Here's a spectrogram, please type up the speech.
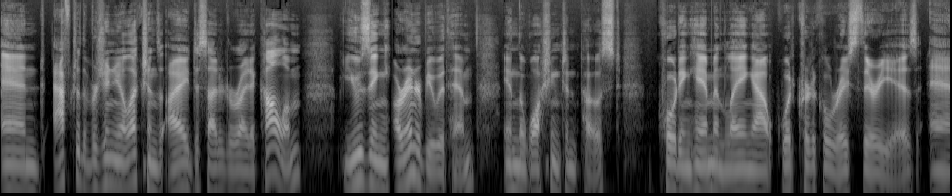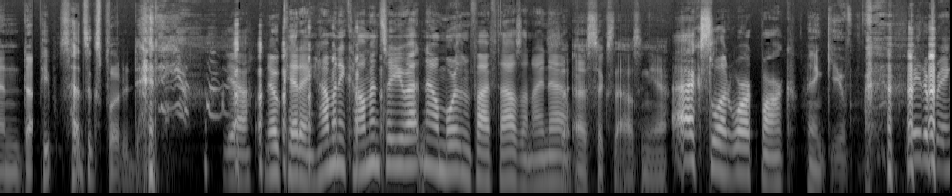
And after the Virginia elections, I decided to write a column using our interview with him in the Washington Post quoting him and laying out what critical race theory is, and uh, people's heads exploded, Danny. yeah, no kidding. How many comments are you at now? More than 5,000, I know. Uh, 6,000, yeah. Excellent work, Mark. Thank you. way to bring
